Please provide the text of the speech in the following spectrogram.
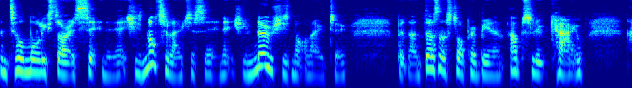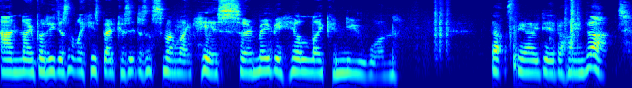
until Molly started sitting in it. She's not allowed to sit in it. She knows she's not allowed to, but that doesn't stop her being an absolute cow. And now Buddy doesn't like his bed because it doesn't smell like his, so maybe he'll like a new one. That's the idea behind that.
